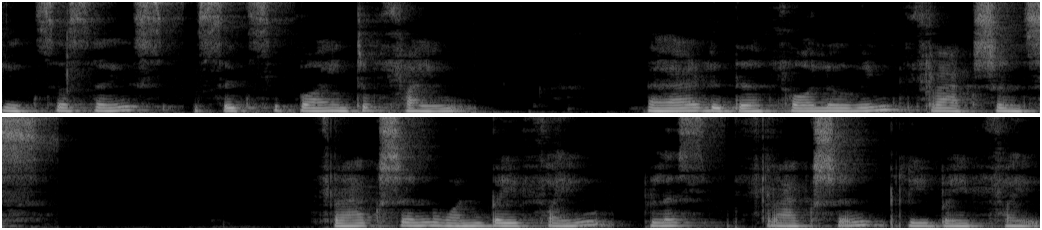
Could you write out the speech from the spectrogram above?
Exercise 6.5 Add the following fractions. Fraction 1 by 5 plus fraction 3 by 5.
